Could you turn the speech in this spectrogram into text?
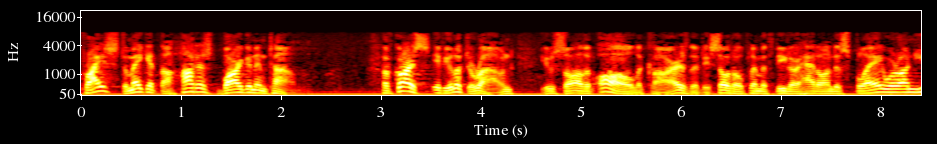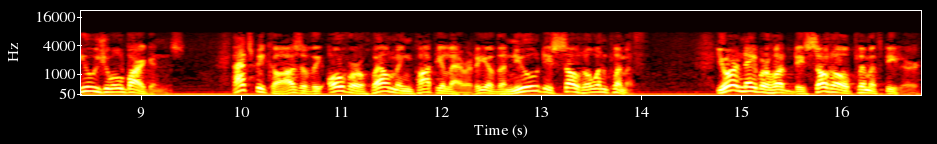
priced to make it the hottest bargain in town. Of course, if you looked around, you saw that all the cars the DeSoto Plymouth dealer had on display were unusual bargains. That's because of the overwhelming popularity of the new DeSoto in Plymouth. Your neighborhood DeSoto Plymouth dealer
